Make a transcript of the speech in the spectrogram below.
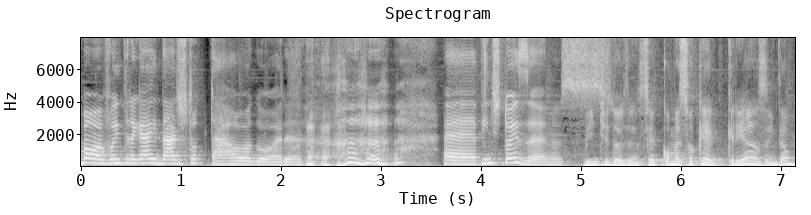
Bom, eu vou entregar a idade total agora. é, 22 anos. 22 anos. Você começou que criança, então?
